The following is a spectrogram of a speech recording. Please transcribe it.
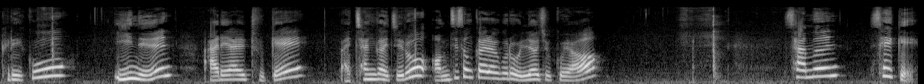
그리고 2는 아래 알 두 개, 마찬가지로 엄지손가락으로 올려주고요. 3은 3개,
